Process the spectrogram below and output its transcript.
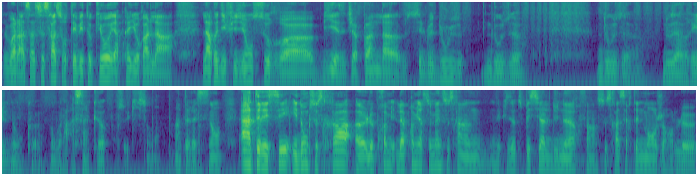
voilà, ça ce sera sur TV Tokyo. Et après, il y aura la, rediffusion sur euh, BS Japan. Là, c'est le 12. 12. euh, 12. Euh, 12 avril, donc, euh, donc voilà, à 5 heures pour ceux qui sont intéressants, intéressés. Et donc ce sera euh, le premier, la première semaine, ce sera un épisode spécial d'une heure. Enfin, ce sera certainement genre le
